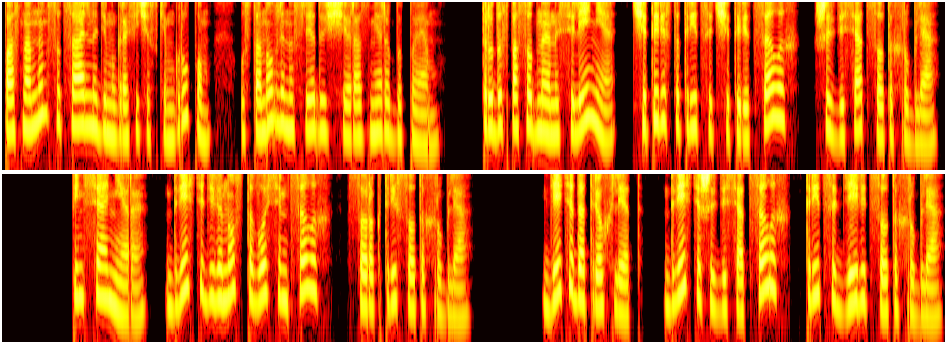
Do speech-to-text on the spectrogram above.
По основным социально-демографическим группам установлены следующие размеры БПМ. Трудоспособное население – 434,60 рубля. Пенсионеры – 298,43 рубля. Дети до 3 лет 260,39 рубля.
